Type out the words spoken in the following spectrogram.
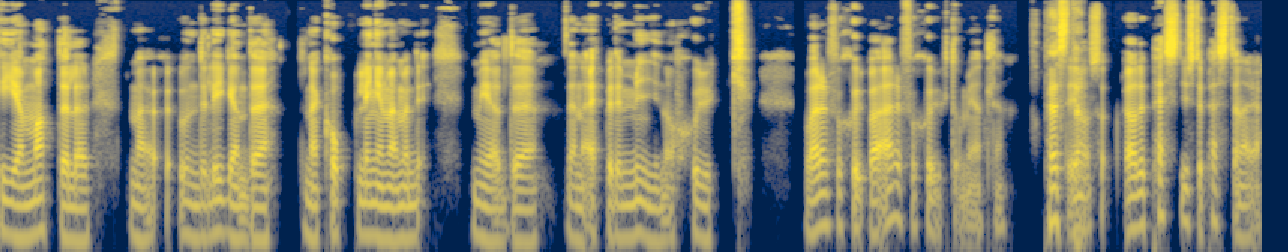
temat eller de här underliggande, den här kopplingen med, med, med eh, den här epidemin och sjuk... Vad är det för, sjuk, vad är det för sjukdom egentligen? Det är Pesten. så, ja, det är pest, just det, pesten är det.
